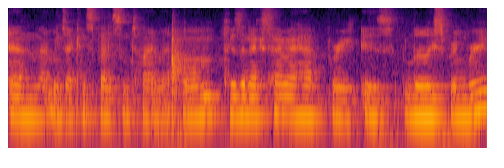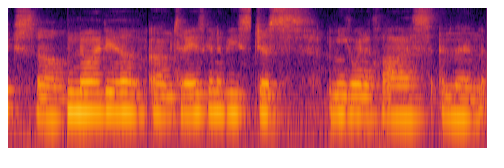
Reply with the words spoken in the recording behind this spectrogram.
and that means I can spend some time at home because the next time I have break is literally spring break so no idea um today is gonna be just me going to class and then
